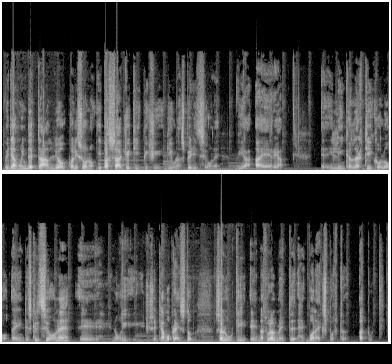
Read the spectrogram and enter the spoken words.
vediamo in dettaglio quali sono i passaggi tipici di una spedizione via aerea. Il link all'articolo è in descrizione e noi ci sentiamo presto. Saluti e naturalmente buon export a tutti.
